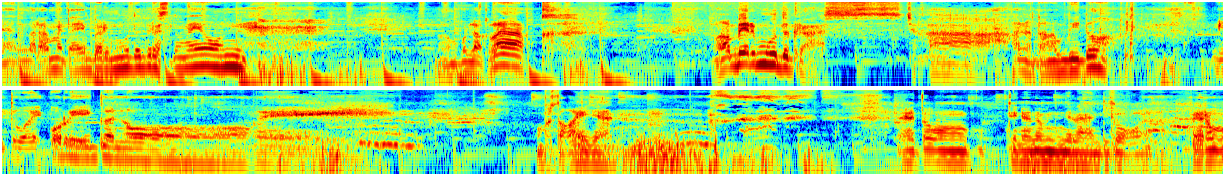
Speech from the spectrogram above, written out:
Yan marami tayong bermuda grass na ngayon. Mga bulaklak. Mga bermuda grass. Tsaka ano tawag dito? Ito ay oregano. Okay. Kumusta kayo dyan? Itong tinanom nila hindi ko pero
